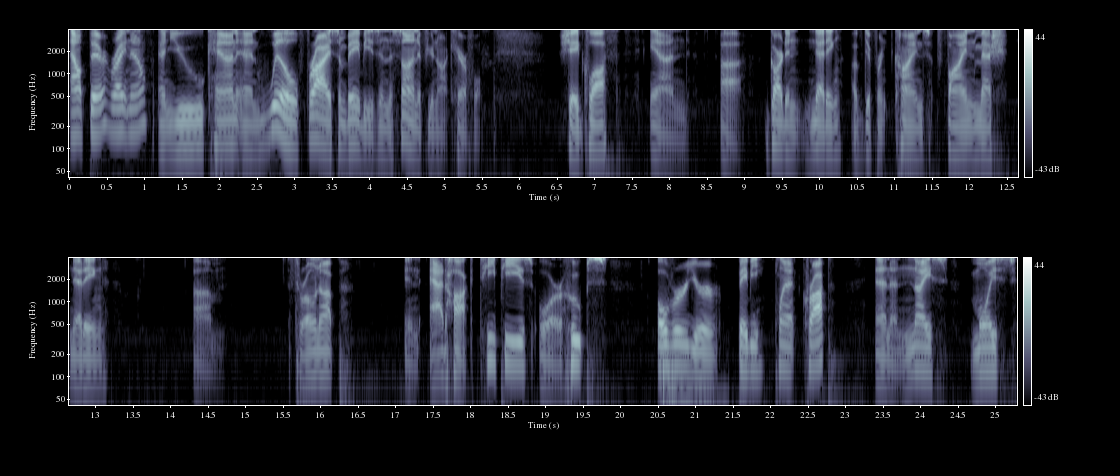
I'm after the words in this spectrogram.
out there right now, and you can and will fry some babies in the sun if you're not careful. Shade cloth and uh, garden netting of different kinds, fine mesh netting, um, thrown up in ad hoc teepees or hoops over your baby plant crop, and a nice, moist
